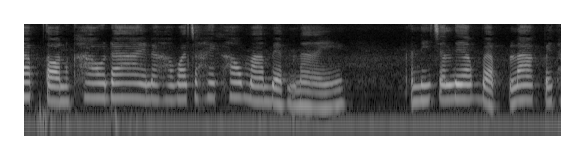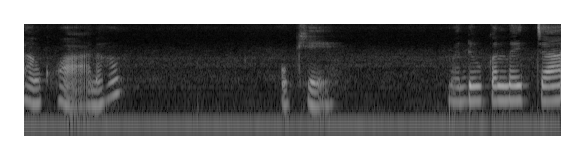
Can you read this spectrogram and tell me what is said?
าพตอนเข้าได้นะคะ ว่าจะให้เข้ามาแบบไหน อันนี้จะเลือกแบบลากไปทางขวานะคะ โอเค มาดูกันเลยจ้า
